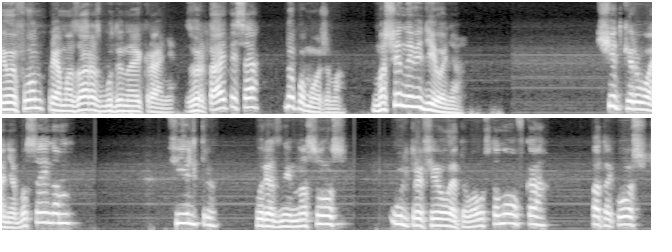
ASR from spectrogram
телефон прямо зараз буде на екрані. Звертайтеся, допоможемо. Машинне відділення. Щит керування басейном, фільтр, поряд з ним насос, ультрафіолетова установка, а також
